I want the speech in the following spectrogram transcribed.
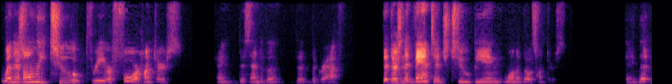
when there's only two, three, or four hunters, okay, this end of the, the, the graph, that there's an advantage to being one of those hunters. Okay, that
